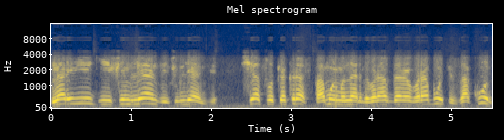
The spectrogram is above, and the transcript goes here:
Норвегии, Финляндии, Финляндии. Сейчас вот как раз, по-моему, наверное, в ра- в работе закон,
